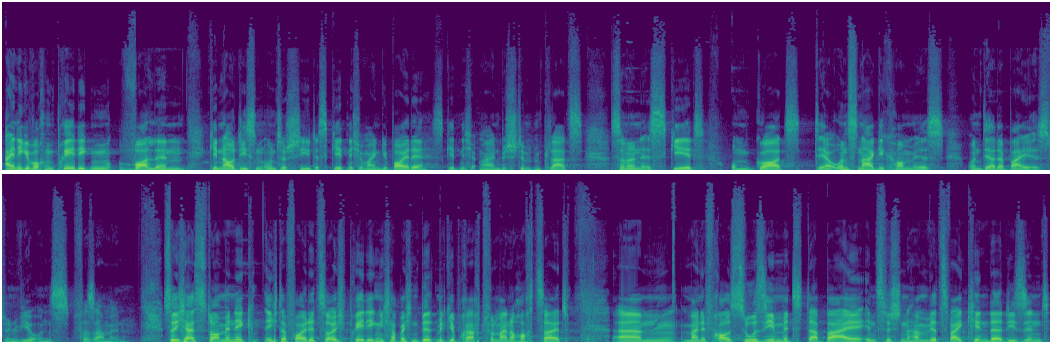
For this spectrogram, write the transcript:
einige Wochen predigen wollen. Genau diesen Unterschied. Es geht nicht um ein Gebäude, es geht nicht um einen bestimmten Platz, sondern es geht um Gott, der uns nahegekommen ist und der dabei ist, wenn wir uns versammeln. So, ich heiße Dominik, ich darf heute zu euch predigen. Ich habe euch ein Bild mitgebracht von meiner Hochzeit. Ähm, meine Frau Susi mit dabei. Inzwischen haben wir zwei Kinder, die sind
